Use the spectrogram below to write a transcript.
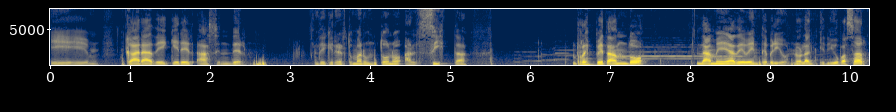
eh, cara de querer ascender de querer tomar un tono alcista, respetando la media de 20 periodos. No la han querido pasar.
